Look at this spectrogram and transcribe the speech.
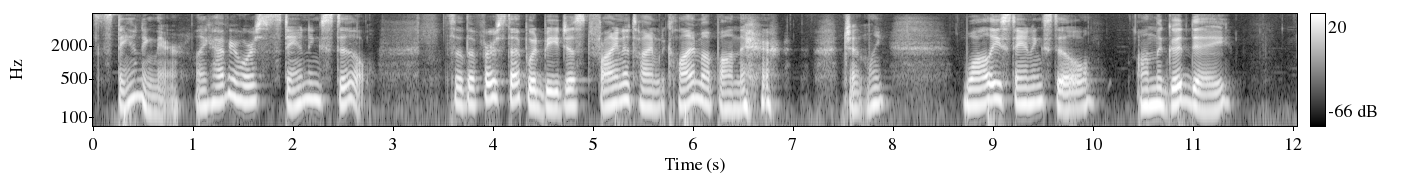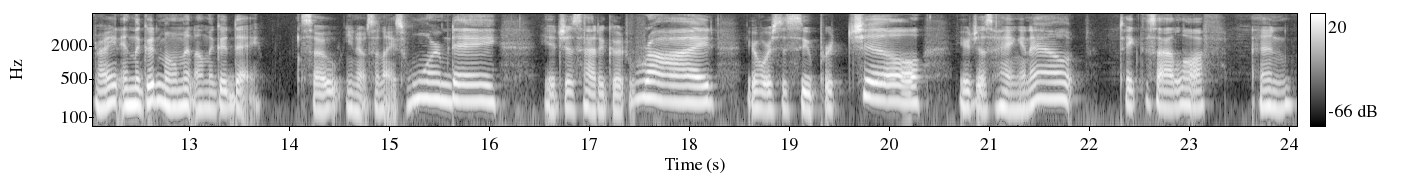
standing there. Like have your horse standing still. So the first step would be just find a time to climb up on there gently while he's standing still on the good day, right? In the good moment on the good day. So, you know, it's a nice warm day. You just had a good ride. Your horse is super chill. You're just hanging out. Take the saddle off and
